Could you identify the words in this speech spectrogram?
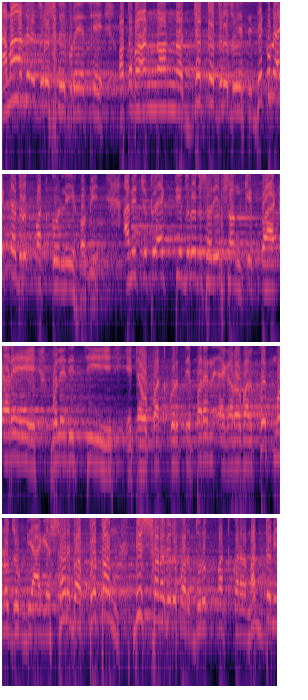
নামাজের দুরু শরীফ রয়েছে, অথবা অন্য অন্য যত দুরুদ রয়েছে যে কোনো একটা দুরুদ পাঠ করলেই হবে। আমি ছোট একটি দুরুদ শরীফ সংক্ষিপ্ত আকারে বলে দিচ্ছি, এটাও পাঠ করতে পারেন। এগারো বার খুব মনোযোগ দিয়ে আগে সর্বপ্রথম বিশ্বনবীর উপর দুরুদ পাঠ করার মাধ্যমে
